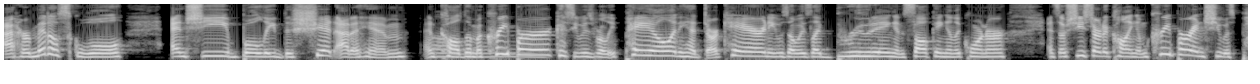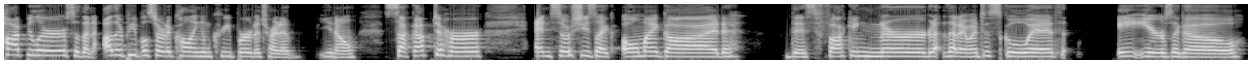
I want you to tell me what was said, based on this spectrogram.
at her middle school and she bullied the shit out of him and oh, called him a creeper because he was really pale and he had dark hair and he was always like brooding and sulking in the corner. And so she started calling him creeper and she was popular. So then other people started calling him creeper to try to, you know, suck up to her. And so she's like, oh my God, this fucking nerd that I went to school with eight years ago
